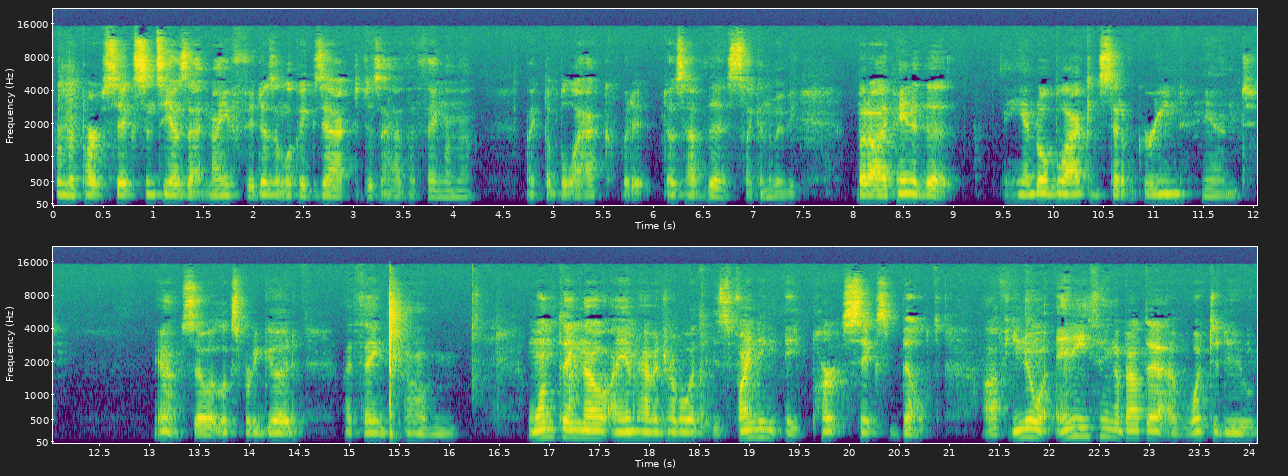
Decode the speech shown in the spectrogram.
for my part 6, since he has that knife, it doesn't look exact, it doesn't have the thing on the, like the black, but it does have this, like in the movie. But I painted the handle black instead of green, and yeah, so it looks pretty good. I think um, one thing though I am having trouble with is finding a part six belt. Uh, if you know anything about that of what to do,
